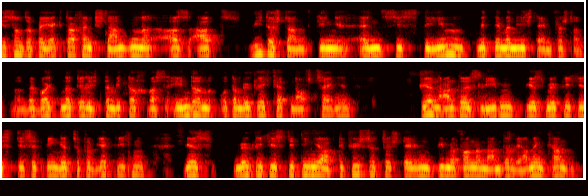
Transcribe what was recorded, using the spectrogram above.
ist unser Projekt auch entstanden als Art Widerstand gegen ein System, mit dem wir nicht einverstanden waren. Wir wollten natürlich damit auch was ändern oder Möglichkeiten aufzeigen für ein anderes Leben, wie es möglich ist, diese Dinge zu verwirklichen, wie es möglich ist, die Dinge auf die Füße zu stellen, wie man voneinander lernen kann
